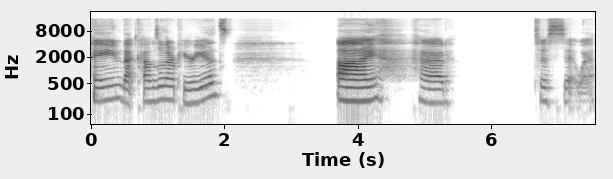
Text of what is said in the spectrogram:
pain that comes with our periods. I had to sit with.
